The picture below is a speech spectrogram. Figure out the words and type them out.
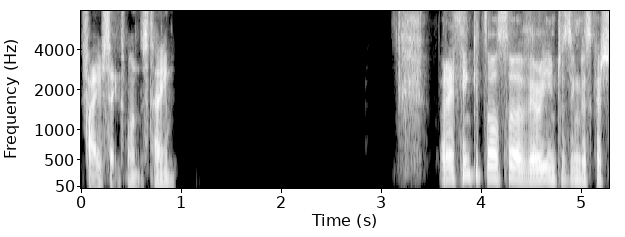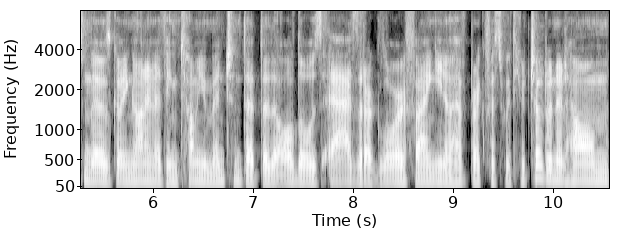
five, six months' time. But I think it's also a very interesting discussion that is going on. And I think, Tom, you mentioned that, that all those ads that are glorifying, you know, have breakfast with your children at home,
